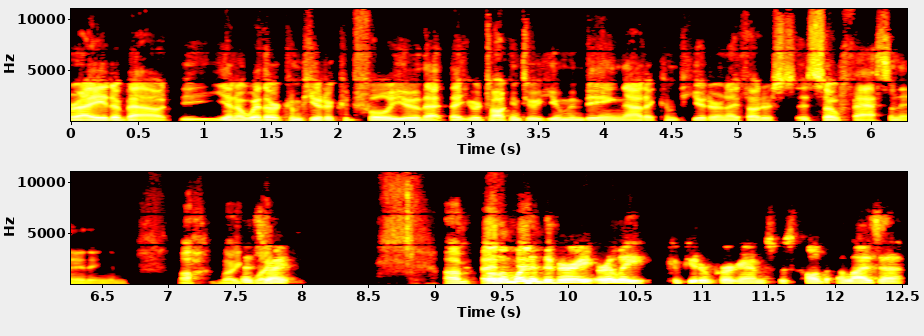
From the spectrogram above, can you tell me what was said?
right? About you know whether a computer could fool you, that that you were talking to a human being, not a computer, and I thought it was it's so fascinating, and oh, like that's like, right. Um, well, and, one and, of the very early computer programs was called ELIZA,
